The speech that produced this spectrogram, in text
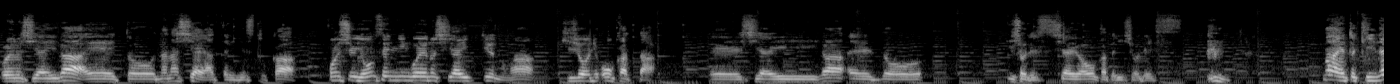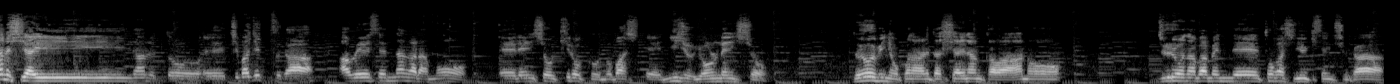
超えの試合が、えっ、ー、と、7試合あったりですとか、今週4000人超えの試合っていうのが非常に多かった、えー、試合が、えっ、と、印象です。試合が多かった印象です。まあ、えっ、と、気になる試合になると、え千葉ジェッツがアウェー戦ながらも、え連勝記録を伸ばして24連勝。土曜日に行われた試合なんかは、あの、重要な場面で富樫勇樹選手が、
